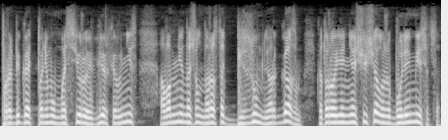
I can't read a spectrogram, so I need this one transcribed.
пробегать по нему, массируя вверх и вниз, а во мне начал нарастать безумный оргазм, которого я не ощущал уже более месяца.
